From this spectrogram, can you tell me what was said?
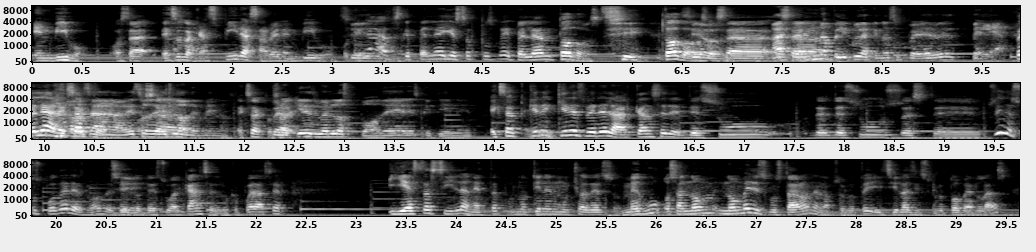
en vivo. O sea, eso es lo que aspiras a ver en vivo. Porque Sí, ya, pues que pelee y eso, pues, güey, pelean todos. Sí. Todos, sí, o sea. o Hasta sea, en una película que no es superhéroe, pelean. Pelean, exacto. o sea, eso O sea, es lo de menos. Exacto, Pero sea, quieres ver los poderes que tiene. exacto. eh, quieres ver el alcance de, de su. De, de sus. Este. Sí, de sus poderes, ¿no? De, Sí. de su alcance, de lo que pueda hacer. Y estas sí, la neta, pues no tienen mucho de eso. Me, o sea, no, no me disgustaron en absoluto y sí las disfruto verlas.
